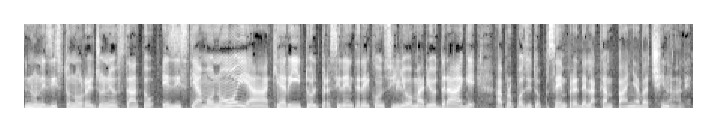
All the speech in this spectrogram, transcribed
Non esistono regioni o Stato, esistiamo noi noi, ha chiarito il Presidente del Consiglio Mario Draghi a proposito sempre della campagna vaccinale.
